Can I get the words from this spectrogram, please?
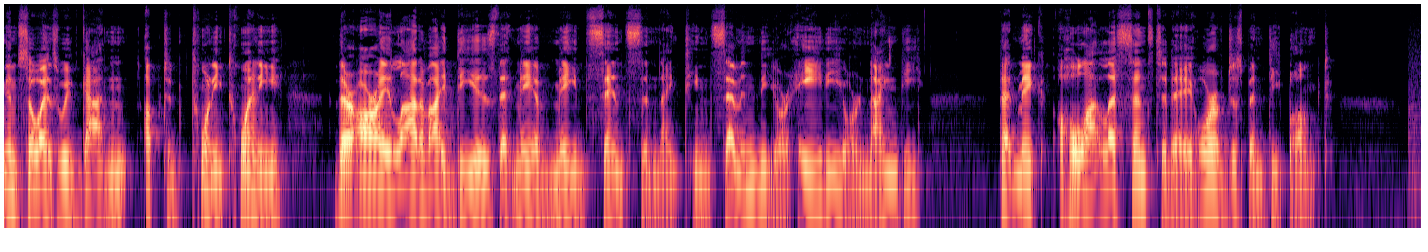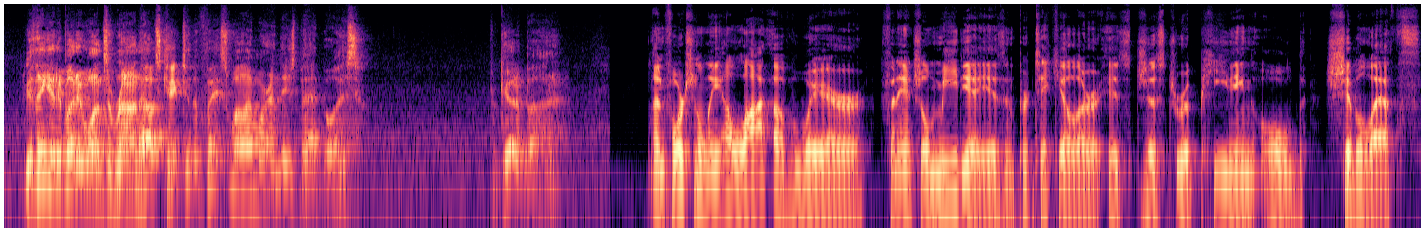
And so, as we've gotten up to 2020, there are a lot of ideas that may have made sense in 1970 or 80 or 90 that make a whole lot less sense today or have just been debunked. Do you think anybody wants a roundhouse kick to the face while I'm wearing these bad boys? Forget about it. Unfortunately, a lot of where financial media is in particular is just repeating old shibboleths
